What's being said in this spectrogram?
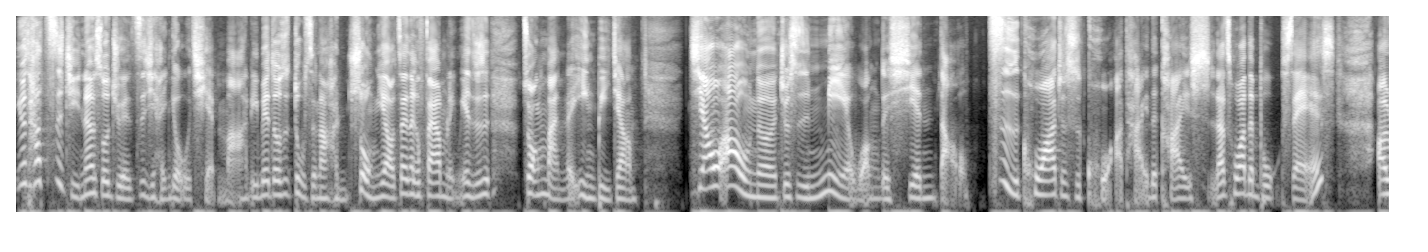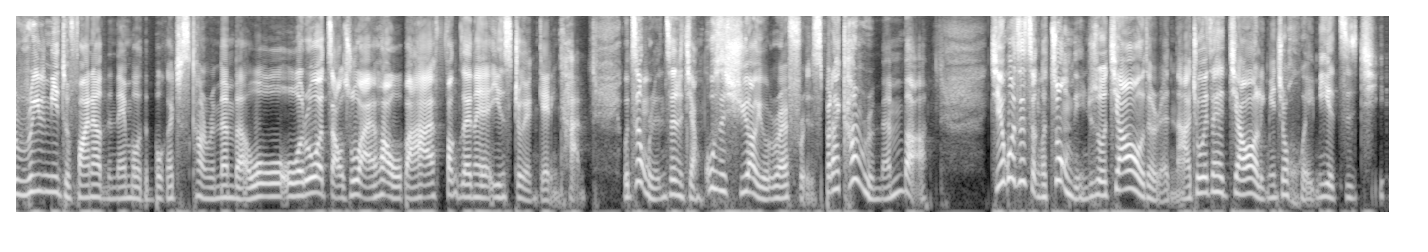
因为他自己那时候觉得自己很有钱嘛，里面都是肚子，那很重要，在那个 family 里面就是装满了硬币，这样。”骄傲呢，就是灭亡的先导；自夸就是垮台的开始。That's what the book says. I really need to find out the name of the book. I just can't remember. 我我我如果找出来的话，我把它放在那个 Instagram 给你看。我这种人真的讲故事需要有 reference，but I can't remember。结果这整个重点就是说，骄傲的人啊，就会在骄傲里面就毁灭自己，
